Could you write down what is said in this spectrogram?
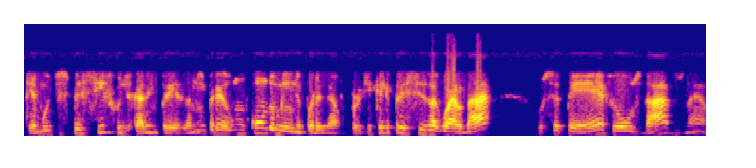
que é muito específico de cada empresa. Um condomínio, por exemplo, por que, que ele precisa guardar o CPF ou os dados, né?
